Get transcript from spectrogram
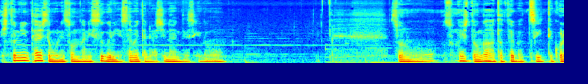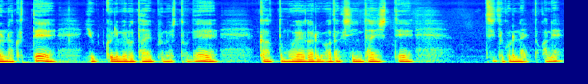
人に対してもねそんなにすぐに冷めたりはしないんですけどもそのその人が例えばついてこれなくてゆっくりめのタイプの人でガッと燃え上がる私に対してついてこれないとかね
